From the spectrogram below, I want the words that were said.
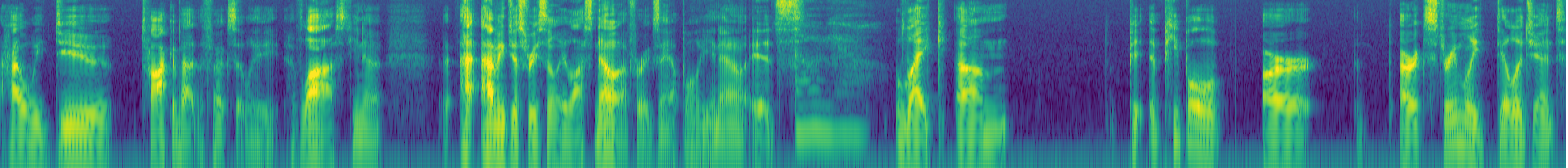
how we do talk about the folks that we have lost. You know, ha- having just recently lost Noah, for example. You know, it's Oh yeah. like um, p- people are are extremely diligent.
